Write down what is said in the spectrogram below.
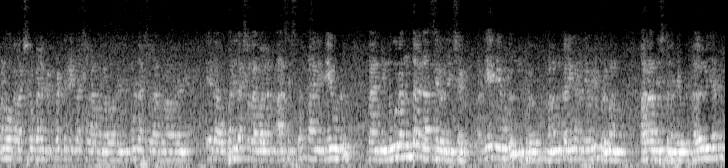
మనం ఒక లక్ష రూపాయలు పెట్టుబడితే రెండు లక్షల లాభం రావాలని మూడు లక్షల లాభం రావాలని లేదా ఒక పది లక్షలు రావాలని ఆశిస్తాం. కానీ దేవుడు దాన్ని నూరంతలుగా ఆశీర్వదించాడు. అదే దేవుడు ఇప్పుడు మనం కలిగిన దేవుడు ఇప్పుడు మనం ఆరాధిస్తున్న దేవుడు. హల్లెలూయా.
